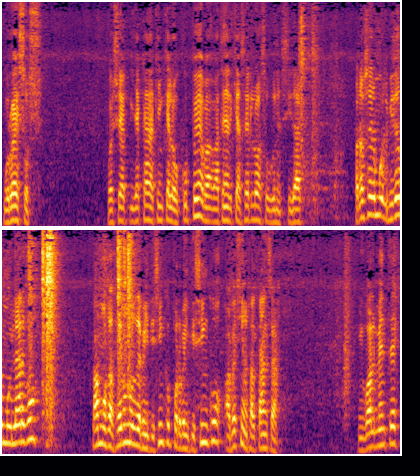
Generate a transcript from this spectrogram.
gruesos. Pues ya, cada quien que lo ocupe va, a tener que hacerlo a su necesidad. Para no hacer el video muy largo, vamos a hacer unos de 25 por 25 a ver si nos alcanza. Igualmente,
